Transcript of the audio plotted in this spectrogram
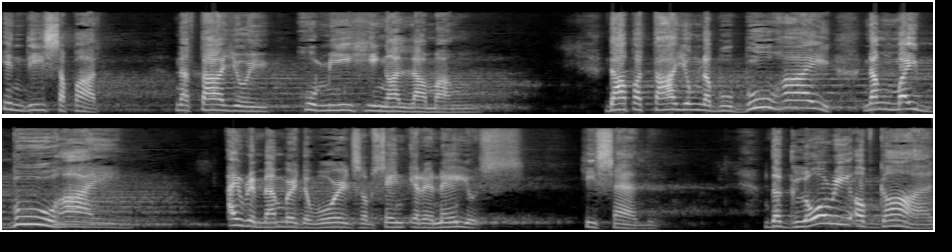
hindi sapat na tayo'y humihinga lamang. Dapat tayong nabubuhay ng may buhay. I remember the words of Saint Irenaeus. He said, The glory of God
